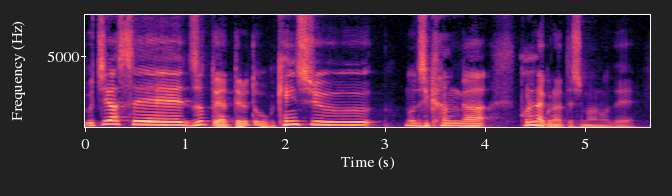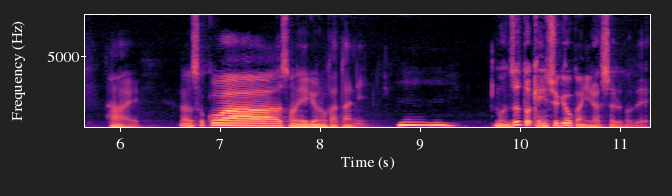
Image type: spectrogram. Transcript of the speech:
打ち合わせずっとやってると僕研修の時間が取れなくなってしまうので、はい。なのでそこはその営業の方に、うんもうずっと研修業界にいらっしゃるので、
